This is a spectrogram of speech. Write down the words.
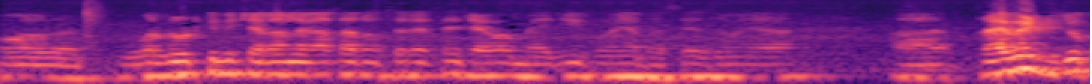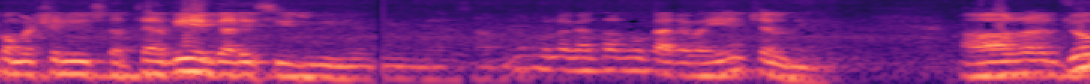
और ओवरलोड के भी चलान लगातार होते रहते हैं, चाहे वो मैजिक हो या बसेज हो या प्राइवेट जो कमर्शियल यूज़ करते हैं, अभी एक गाड़ी सीज हुई है मेरे सामने। वो लगातार वो कार्यवाही चल रही है। और जो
